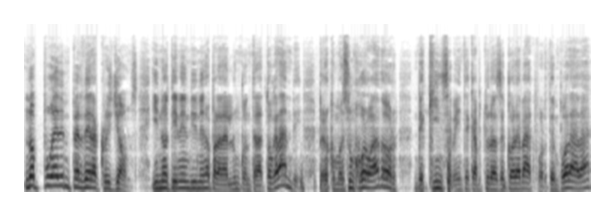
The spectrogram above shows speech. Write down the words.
No pueden perder a Chris Jones y no tienen dinero para darle un contrato grande. Pero como es un jugador de 15, 20 capturas de coreback por temporada,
